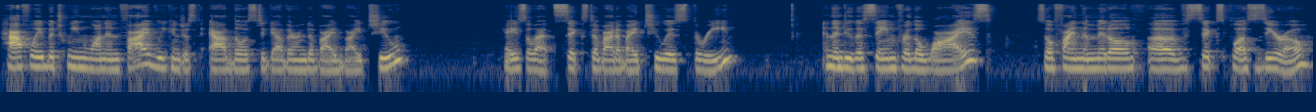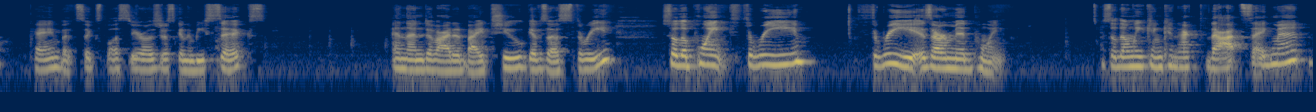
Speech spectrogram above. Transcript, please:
halfway between 1 and 5, we can just add those together and divide by 2. Okay, so that's 6 divided by 2 is 3. And then do the same for the y's. So find the middle of 6 plus 0. Okay, but 6 plus 0 is just going to be 6. And then divided by 2 gives us 3. So the point 3, 3 is our midpoint. So then we can connect that segment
